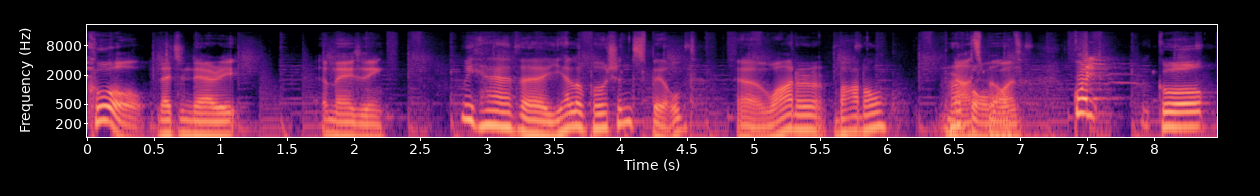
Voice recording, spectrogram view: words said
cool. Legendary. Amazing. We have a yellow potion spilled, a water bottle, Not purple one. spilled. Cool. Cool.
